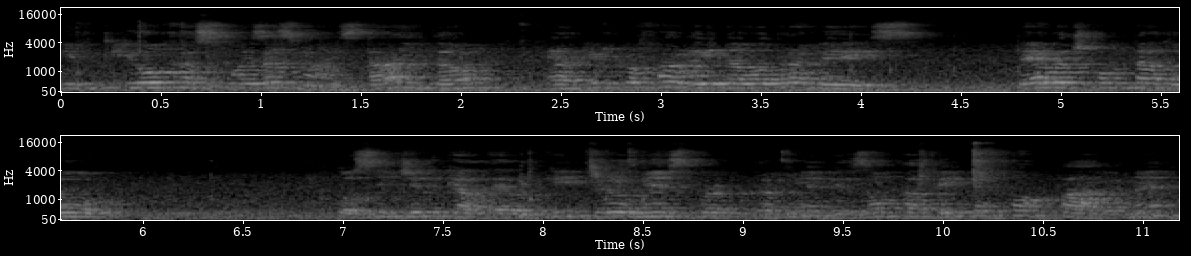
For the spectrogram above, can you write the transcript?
e, e outras coisas mais, tá? Então, é aquilo que eu falei da outra vez. Tela de computador. Estou sentindo que a tela aqui, pelo menos para a minha visão, está bem confortável, né?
